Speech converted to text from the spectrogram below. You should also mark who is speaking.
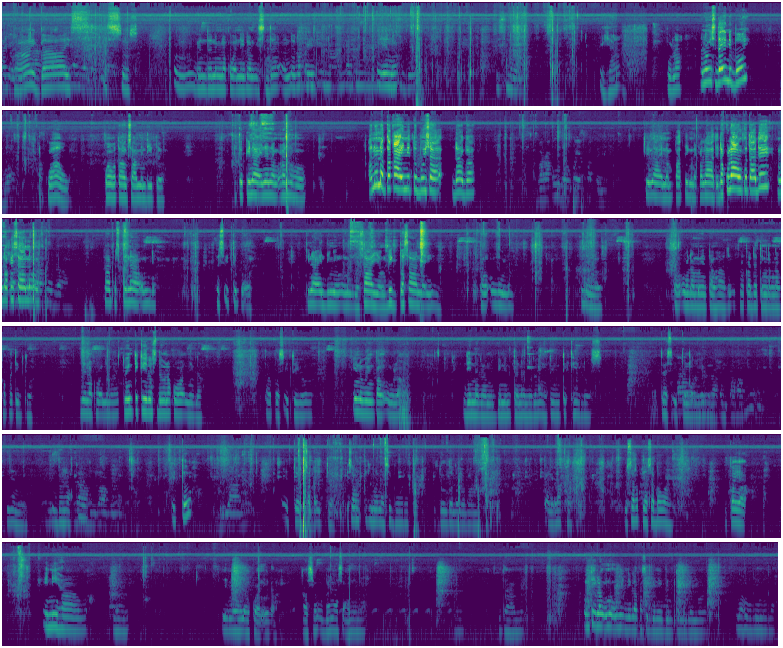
Speaker 1: Hi guys. Isus. Ang ganda ng nakuha nilang isda. Ang lalaki. Ayan o. Ayan. Pula. Anong isda yun ni boy? Wow. Wow tawag sa amin dito. Ito kinain na ng ano ho. Ano nagkakain nito boy sa dagat? Kinain ng pating na kalahati. Nakulaon ko tade. Ang laki sana. Oh. Tapos kinaon niya. Tapos ito po. oh. Kinain din yung ulo. Sayang. Big pa sana yun. Pang ulam. Yan o. Pang ulam mo yung tanghali. Kakadating lang ng kapatid ko. Yan nakuha nila. 20 kilos daw nakuha nila. Tapos ito yung inuwing pang ulam dinala na bininta na nila yung 20 kilos. Tapos ito na yun. Yan. Ang balaki. Ito. Ito at saka ito. Isang kilo na siguro to. Itong dalawa lang ito. Ang laki. Masarap yan sa bawang. Kaya, inihaw. Yan. Inihaw ang kuha nila. Tapos yung iba na sa ano na. Dami. Unti lang inuuwi nila kasi binibenta nila yung nahuli nila.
